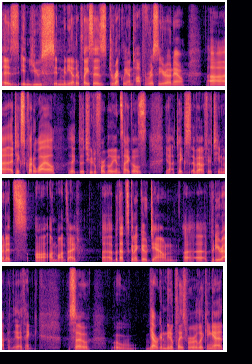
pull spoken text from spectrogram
is in use in many other places directly on top of RISC-0 now. Uh, it takes quite a while, like the two to four billion cycles. Yeah, takes about 15 minutes uh, on Bonsai. Uh, but that's going to go down uh, pretty rapidly, I think. So yeah, we're going to be in a place where we're looking at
